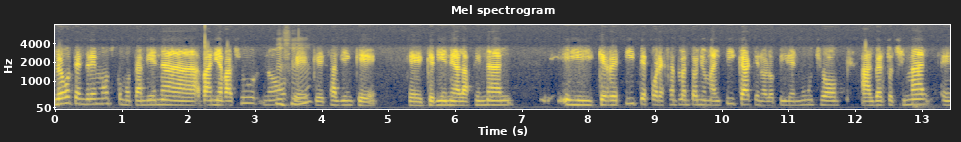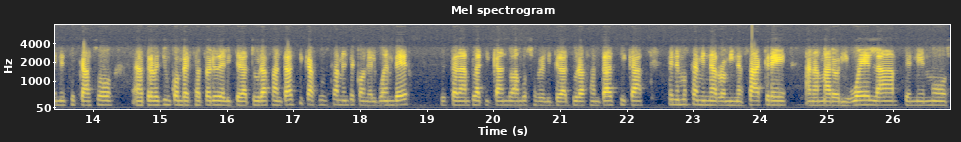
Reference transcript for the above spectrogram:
Luego tendremos como también a Vania Bashur, ¿no? que, es alguien que, que, viene a la final y que repite, por ejemplo, Antonio Malpica, que nos lo piden mucho, a Alberto Chimal, en este caso a través de un conversatorio de literatura fantástica, justamente con el buen Beth, estarán platicando ambos sobre literatura fantástica. Tenemos también a Romina Sacre, Ana Mar Orihuela, tenemos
